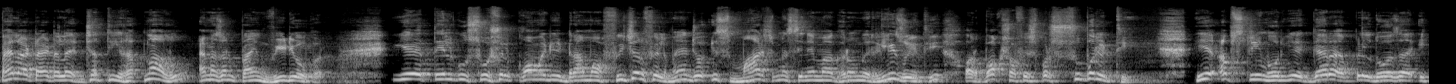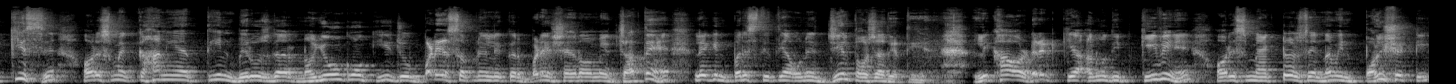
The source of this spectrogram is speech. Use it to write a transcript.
पहला टाइटल है जति रत्नालू एमेजन प्राइम वीडियो पर. यह Telugu social comedy drama feature film है जो इस मार्च में सिनेमाघरों में रिलीज़ हुई थी और बॉक्स ऑफ़िस पर सुपरहिट थी। ये अब स्ट्रीम हो रही है। 11 अप्रैल 2021 से और इसमें कहानियाँ तीन बेरोजगार नवयुवकों की जो बड़े सपने लेकर बड़े शहरों में जाते हैं, लेकिन परिस्थितियाँ उन्हें जेल पहुँचा देती है। लिखा और डायरेक्ट किया अनुदीप केवी ने और इसमें एक्टर्स हैं नवीन पॉलिशेट्टी,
